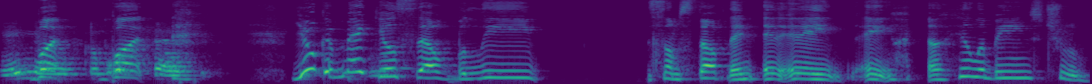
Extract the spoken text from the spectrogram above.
Amen. But Come but you can make yourself believe some stuff that it ain't, ain't a hill of beans true.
